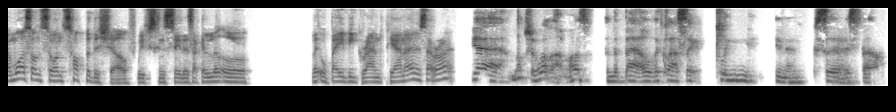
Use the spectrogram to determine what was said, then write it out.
And what's on so on top of the shelf, we can see there's like a little little baby grand piano. Is that right? Yeah, I'm not sure what that was. And the bell, the classic cling, you know, service bell.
